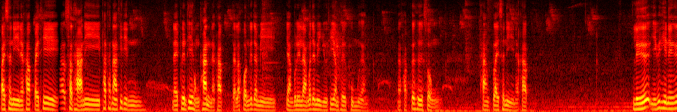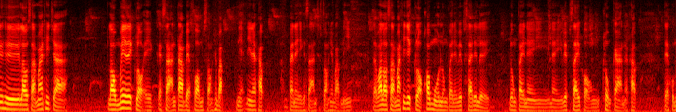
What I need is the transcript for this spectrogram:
ไปรษณีย์นะครับ ไปที่สถานีพัฒนาที่ดินในพื้นที่ของท่านนะครับ แต่ละคนก็จะมีอย่างบุรีรัมย์ก็จะมีอยู่ที่อำเภอคูเมืองนะครับ ก็คือส่งทางไปรษณีย์นะครับ หรืออีกวิธีหนึ่งก็คือเราสามารถที่จะ เราไม่ได้กรอกเอกสารตามแบบฟอร์ม 2 ฉบับเนี่ยนี่นะครับไปในเอกสาร 2 ฉบับนี้ แต่ว่าเราสามารถที่จะกรอกข้อมูลลงไปในเว็บไซต์ได้เลย ลงไปในในเว็บไซต์ของโครงการนะครับ แต่ผม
